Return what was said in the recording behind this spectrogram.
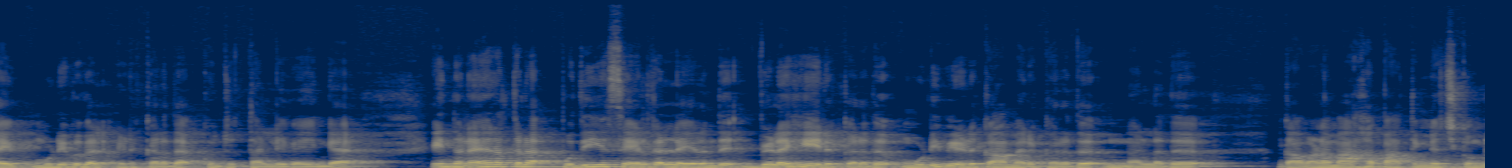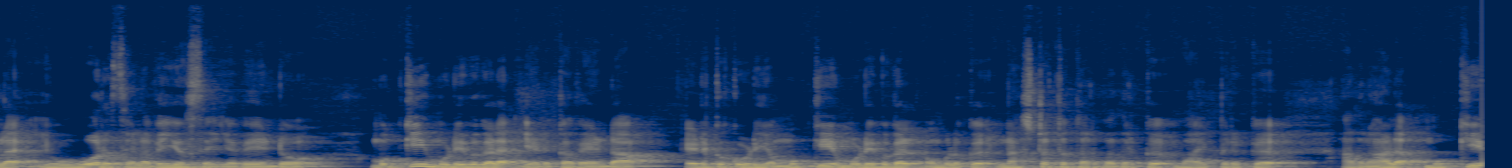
டைப் முடிவுகள் எடுக்கிறத கொஞ்சம் தள்ளி வைங்க. இந்த நேரத்தில் புதிய செயல்களில் இருந்து விலகி இருக்கிறது முடிவு எடுக்காமல் இருக்கிறது நல்லது. கவனமாக பார்த்தீங்கன்னு வச்சுக்கோங்களேன் ஒவ்வொரு செலவையும் செய்ய வேண்டும். முக்கிய முடிவுகளை எடுக்க வேண்டாம். எடுக்கக்கூடிய முக்கிய முடிவுகள் உங்களுக்கு நஷ்டத்தை தருவதற்கு வாய்ப்பு இருக்குது அதனால் முக்கிய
